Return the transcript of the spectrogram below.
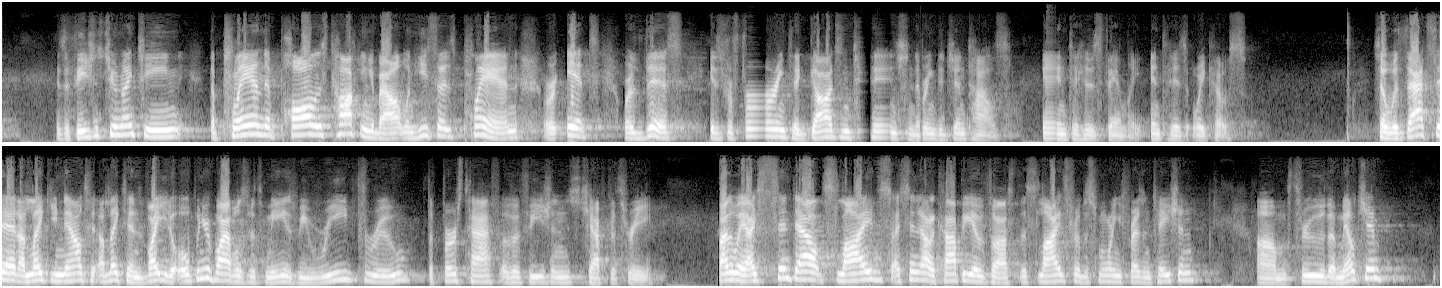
is Ephesians 2:19, the plan that Paul is talking about when he says plan or it or this is referring to God's intention to bring the Gentiles into his family, into his oikos. So, with that said, I'd like you now to, I'd like to invite you to open your Bibles with me as we read through the first half of Ephesians chapter 3. By the way, I sent out slides. I sent out a copy of uh, the slides for this morning's presentation um, through the MailChimp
